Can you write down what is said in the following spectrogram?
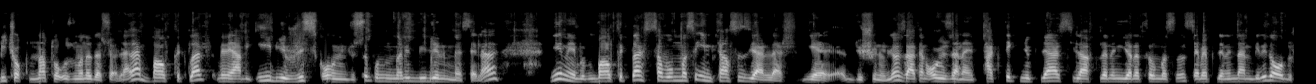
birçok NATO uzmanı da söylerler. Baltıklar veya bir iyi bir risk oyuncusu bunları bilir mesela. Değil mi? Baltıklar savunması imkansız yerler diye düşünülüyor. Zaten o yüzden yani, taktik nükleer silahların yaratılmasının sebeplerinden biri de odur.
